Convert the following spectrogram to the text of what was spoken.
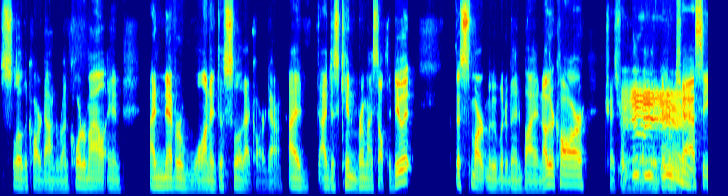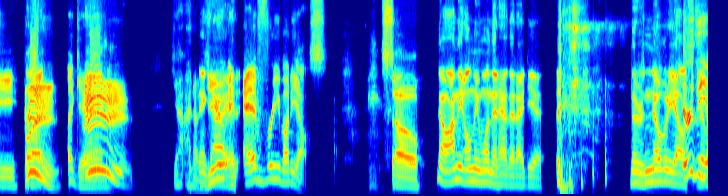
slow the car down and run quarter mile. And I never wanted to slow that car down. I I just couldn't bring myself to do it. the smart move would have been buy another car, transfer to a different Mm. chassis. But again, Mm. yeah, I know you I- and everybody else. So no, I'm the only one that had that idea. There's nobody else. you're the was-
